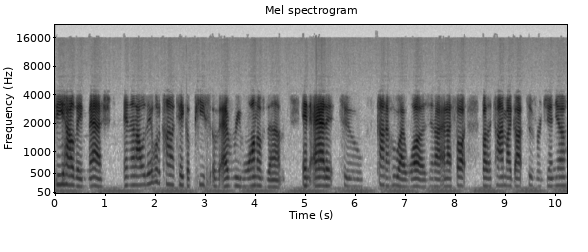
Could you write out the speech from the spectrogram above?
see how they mesh. And then I was able to kind of take a piece of every one of them and add it to kind of who I was. And I, and I thought by the time I got to Virginia,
